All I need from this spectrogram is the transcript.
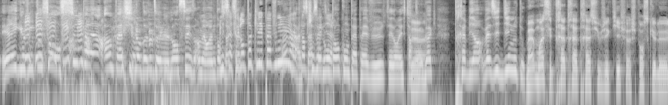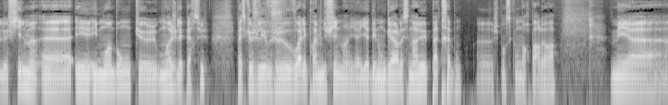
Eric, je te sens super impatient de te lancer. Non, mais en même temps, Mais ça fait longtemps qu'il est pas venu. il a Voilà, plein de ça fait longtemps qu'on t'a pas vu. T'es dans les starting blocks. Très bien. Vas-y, dis-nous tout. bah, moi, c'est très, très, très subjectif. Je pense que le, le film euh, est, est moins bon que moi je l'ai perçu, parce que je, l'ai- je vois les problèmes du film. hein. Il y, a, il y a des longueurs, le scénario est pas très bon. Euh, je pense qu'on en reparlera. Mais euh,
